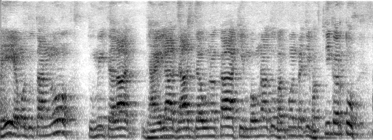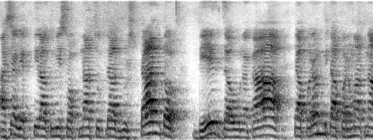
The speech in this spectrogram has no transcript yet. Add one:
हे यमदूतांनो तुम्ही त्याला घ्यायला जात जाऊ नका किंबहुना जो भगवंताची भक्ती करतो अशा व्यक्तीला तुम्ही स्वप्नात सुद्धा दृष्टांत देत जाऊ नका. त्या परमपिता परमात्मा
